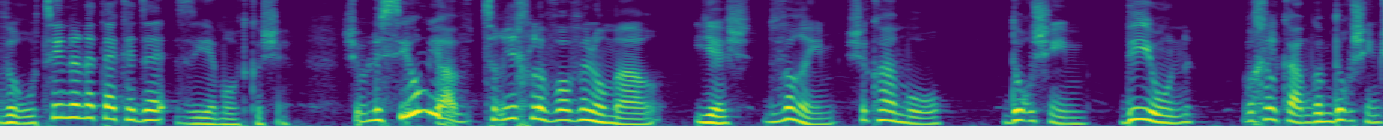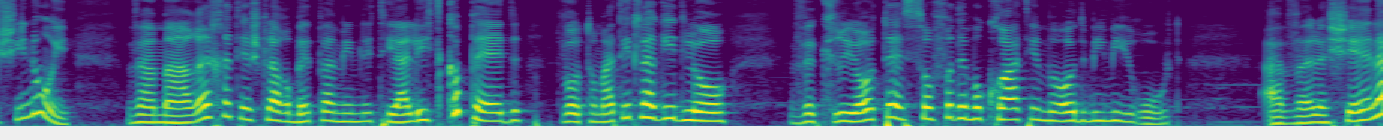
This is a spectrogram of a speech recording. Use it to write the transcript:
ורוצים לנתק את זה, זה יהיה מאוד קשה. עכשיו, לסיום, יואב, צריך לבוא ולומר, יש דברים שכאמור דורשים דיון, וחלקם גם דורשים שינוי. והמערכת יש לה הרבה פעמים נטייה להתקפד, ואוטומטית להגיד לא, וקריאות אה, סוף הדמוקרטיה מאוד במהירות. אבל השאלה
